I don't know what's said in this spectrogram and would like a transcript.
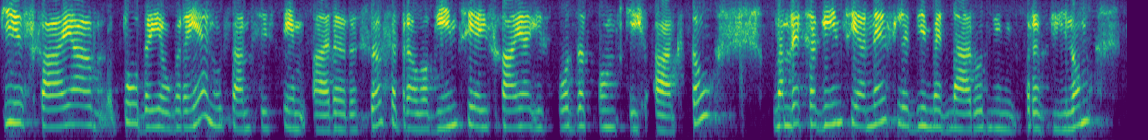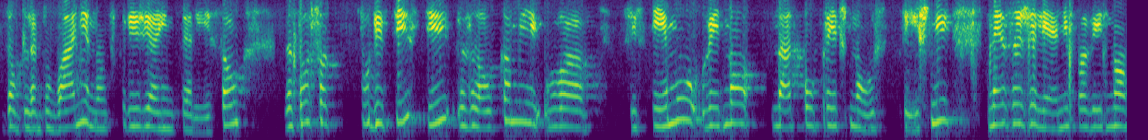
ki izhaja to, da je ugrajen v sam sistem ARRS, se pravi, agencija izhaja iz podzakonskih aktov. Namreč agencija ne sledi mednarodnim pravilom za obladovanje na skrižja interesov, zato so tudi tisti z lovkami v sistemu vedno nadpovprečno uspešni, nezaželjeni pa vedno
